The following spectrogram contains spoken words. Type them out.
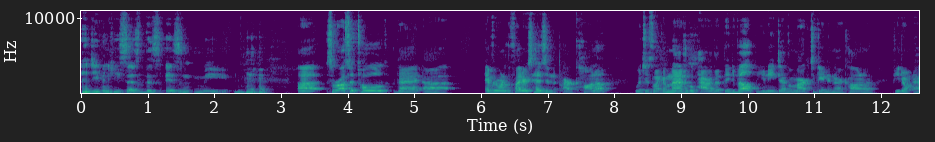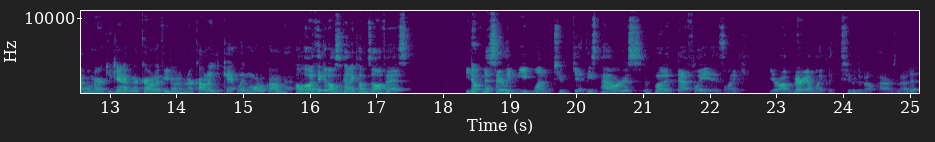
And even he says, "This isn't me." Uh, so we're also told that uh, every one of the fighters has an arcana, which is like a magical power that they develop. You need to have a mark to gain an arcana. If you don't have a mark, you can't have an arcana. If you don't have an arcana, you can't win Mortal Kombat. Although I think it also kind of comes off as you don't necessarily need one to get these powers, but it definitely is like you're very unlikely to develop powers without it.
